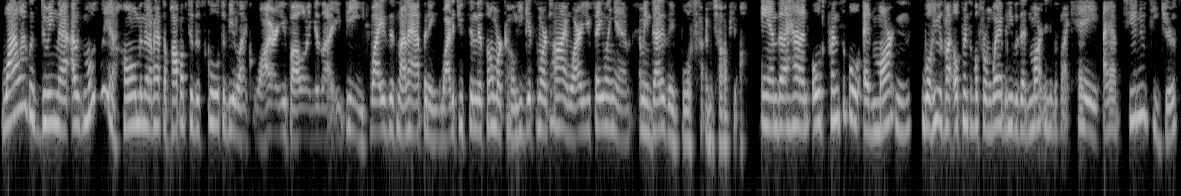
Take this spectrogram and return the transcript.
while I was doing that, I was mostly at home and then I would have to pop up to the school to be like, why aren't you following his IEP? Why is this not happening? Why did you send this homework home? He gets more time. Why are you failing him? I mean, that is a full-time job, y'all. And then I had an old principal at Martin. Well, he was my old principal from Webb and he was at Martin. And he was like, Hey, I have two new teachers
